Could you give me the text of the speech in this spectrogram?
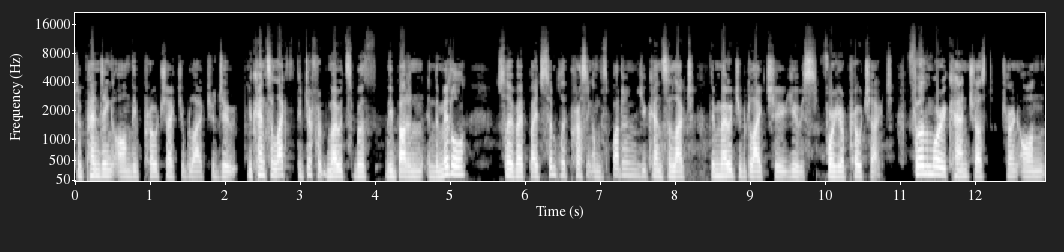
depending on the project you would like to do. You can select the different modes with the button in the middle, so by, by simply pressing on this button, you can select the mode you would like to use for your project. Furthermore, you can just turn on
